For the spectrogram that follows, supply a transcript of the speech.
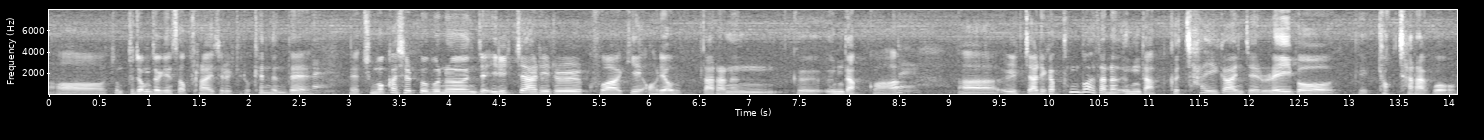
어, 좀 부정적인 surprise를 기록했는데 네. 네, 주목하실 부분은 이제 일자리를 구하기 어렵다라는 그 응답과 네. 아, 일자리가 풍부하다는 응답 그 차이가 이제 labor 그 격차라고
